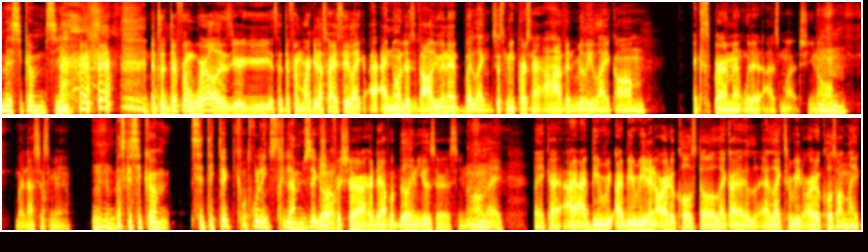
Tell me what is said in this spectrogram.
Mais c'est comme. c'est- it's a different world. It's, you, it's a different market. That's why I say like I, I know there's value in it, but like just me personally, I haven't really like um experiment with it as much, you know. Mhm. But that's just me. Mhm. Parce que c'est comme. C'est TikTok qui contrôle l'industrie de la musique, Yo, genre. for sure. I heard they have a billion users. You know, Mhm. like like I I I be re- I be reading articles though. Like I I like to read articles on like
